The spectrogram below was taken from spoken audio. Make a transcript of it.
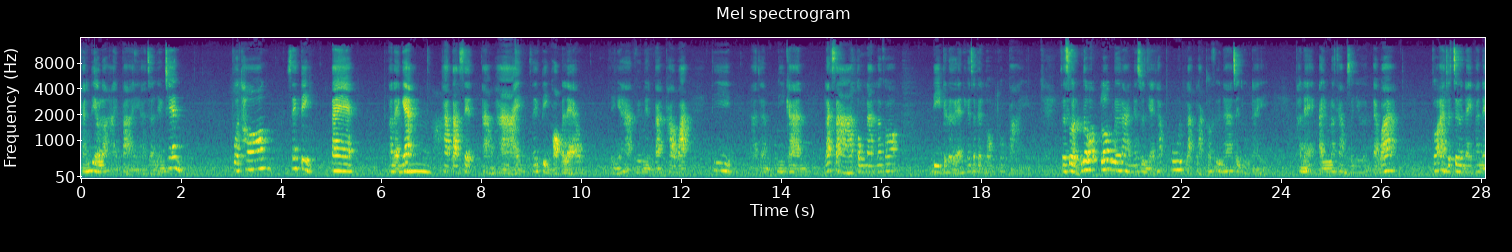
ครั้งเดียวแล้วหายไป อาจจะอย่างเช่น ปวดท้องไส้ติ่งแตก อะไรเงี้ยผ่าตัดเสร็จอ้าวหายไส้ติ่งออกไปแล้ว อย่างเงี้ยค่ะหรือเป็นบางภาวะที่อาจจะมีการรักษาตรงนั้นแล้วก็ดีไปเลย อันนี้ก็จะเป็นโรคทั่วไปแต่ส่วนโรคโรคเรื้อรังเนี่ยส่วนใหญ่ถ้าพูดหลัก ๆ ก็คือน่าจะอยู่ใน แผนกอายุรกรรมซะเยอะ แต่ว่าก็อาจจะเจอในแผน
